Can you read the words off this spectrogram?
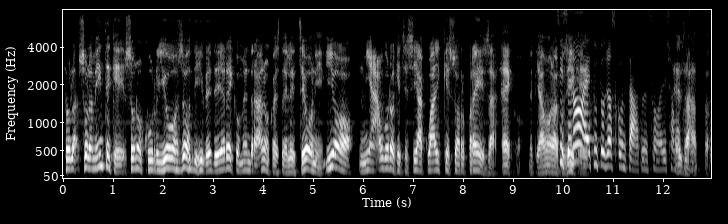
sol solamente che sono curioso di vedere come andranno queste elezioni. Io mi auguro che ci sia qualche sorpresa, ecco, mettiamola sì, così. Sì, se no che... è tutto già scontato, insomma, diciamo esatto. così.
